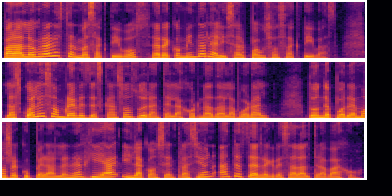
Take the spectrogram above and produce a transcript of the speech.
Para lograr estar más activos, se recomienda realizar pausas activas, las cuales son breves descansos durante la jornada laboral, donde podemos recuperar la energía y la concentración antes de regresar al trabajo,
